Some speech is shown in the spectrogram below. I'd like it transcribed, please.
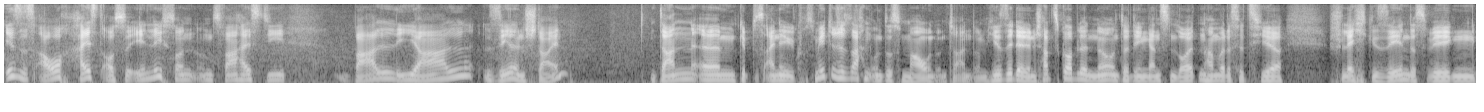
Ist es auch, heißt auch so ähnlich, und zwar heißt die Balial Seelenstein. Dann ähm, gibt es einige kosmetische Sachen und das Mount unter anderem. Hier seht ihr den Schatzgoblin, ne? unter den ganzen Leuten haben wir das jetzt hier schlecht gesehen, deswegen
